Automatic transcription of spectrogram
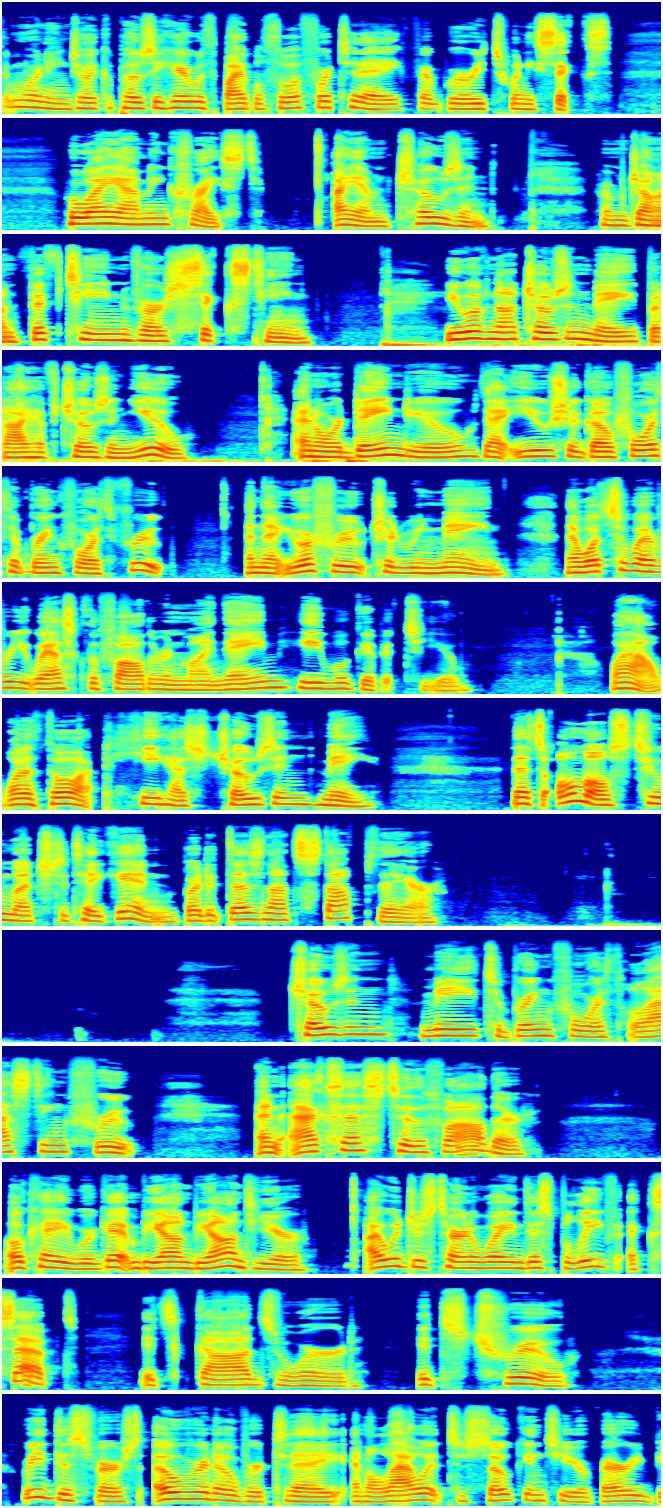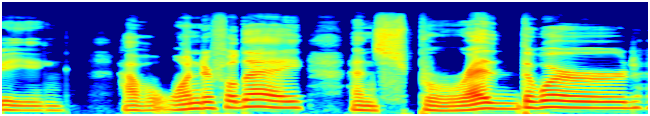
Good morning. Joy Capozzi here with Bible Thought for today, February 26. Who I am in Christ. I am chosen. From John 15, verse 16. You have not chosen me, but I have chosen you, and ordained you that you should go forth and bring forth fruit, and that your fruit should remain. Now, whatsoever you ask the Father in my name, he will give it to you. Wow, what a thought. He has chosen me. That's almost too much to take in, but it does not stop there. Chosen me to bring forth lasting fruit and access to the Father. Okay, we're getting beyond beyond here. I would just turn away in disbelief, except it's God's word. It's true. Read this verse over and over today and allow it to soak into your very being. Have a wonderful day and spread the word.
